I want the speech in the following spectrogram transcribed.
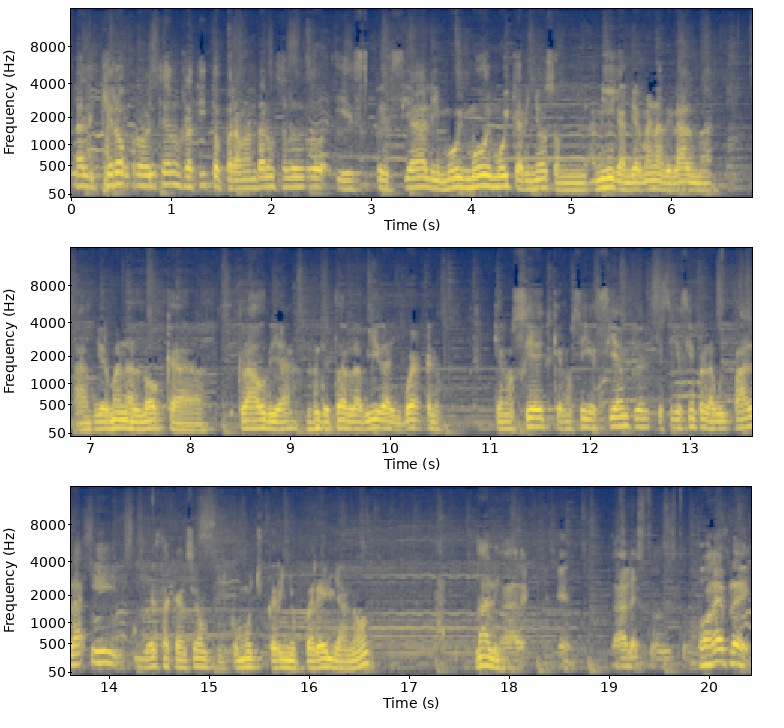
dale, quiero aprovechar un ratito para mandar un saludo especial y muy, muy, muy cariñoso a mi amiga, mi hermana del alma, a mi hermana loca, Claudia, de toda la vida, y bueno, que nos sigue, que nos sigue siempre, que sigue siempre la huipala, y, y esta canción pues, con mucho cariño para ella, ¿no? Dale. Dale, bien, dale. Listo, listo. Pone play.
